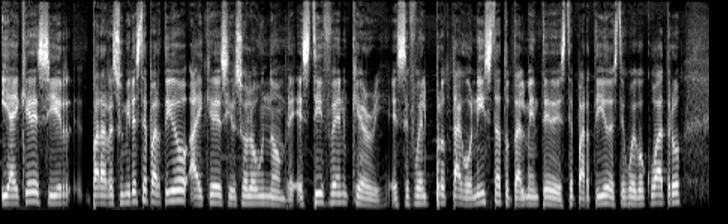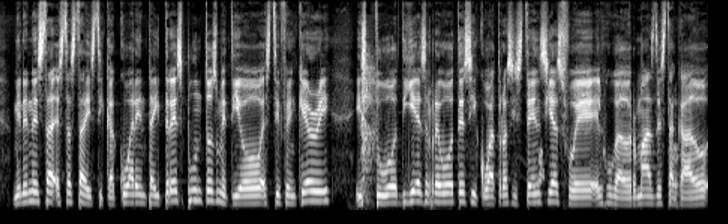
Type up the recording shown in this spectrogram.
Y hay que decir, para resumir este partido, hay que decir solo un nombre, Stephen Curry. Este fue el protagonista totalmente de este partido, de este juego 4. Miren esta, esta estadística, 43 puntos metió Stephen Curry y tuvo 10 rebotes y 4 asistencias. Fue el jugador más destacado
